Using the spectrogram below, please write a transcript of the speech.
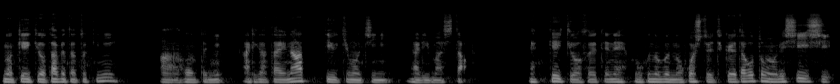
そのケーキを食べた時にあ本当にありがたいなっていう気持ちになりました、ね、ケーキを添えてね僕の分残しておいてくれたことも嬉しいし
